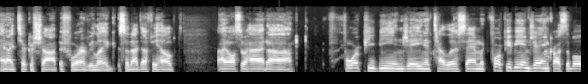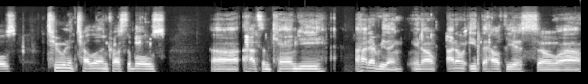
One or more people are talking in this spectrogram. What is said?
and I took a shot before every leg. So that definitely helped. I also had uh, four PB and J Nutella sandwich, four PB and J Uncrustables, two Nutella Uncrustables. Uh, I had some candy. I had everything. You know, I don't eat the healthiest, so uh,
